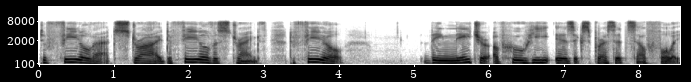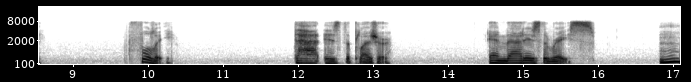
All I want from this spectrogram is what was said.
to feel that stride, to feel the strength, to feel the nature of who he is express itself fully. Fully. That is the pleasure. And that is the race. Mm-hmm.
